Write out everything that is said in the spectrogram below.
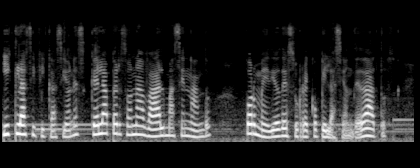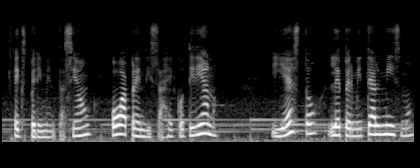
y clasificaciones que la persona va almacenando por medio de su recopilación de datos, experimentación o aprendizaje cotidiano. Y esto le permite al mismo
